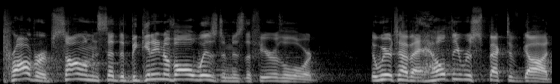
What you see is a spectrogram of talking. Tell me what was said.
Proverbs, Solomon said, the beginning of all wisdom is the fear of the Lord. That we are to have a healthy respect of God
